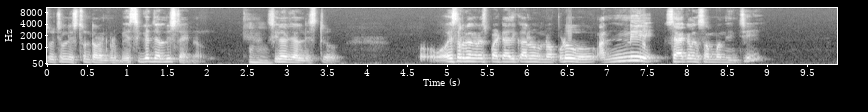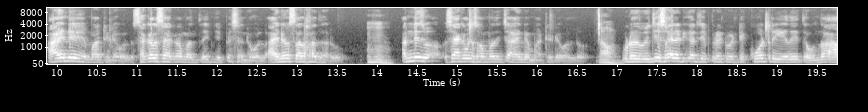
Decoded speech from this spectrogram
సూచనలు ఇస్తుంటారు అనుకోండి. బేసిక్గా జర్నలిస్ట్ ఆయన. Senior journalist. YSR Congress party అధికారంలో ఉన్నప్పుడు అన్ని శాఖలకు సంబంధించి ఆయనే మాట్లాడేవాళ్ళు. సకల శాఖ మంత్రి అని చెప్పేసి అనేవాళ్ళు. ఆయనే సలహాదారు. అన్ని శాఖలకు సంబంధించి ఆయనే మాట్లాడేవాళ్ళు. ఇప్పుడు విజయసాయి రెడ్డి గారు చెప్పినటువంటి కోటరీ ఏదైతే ఉందో ఆ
